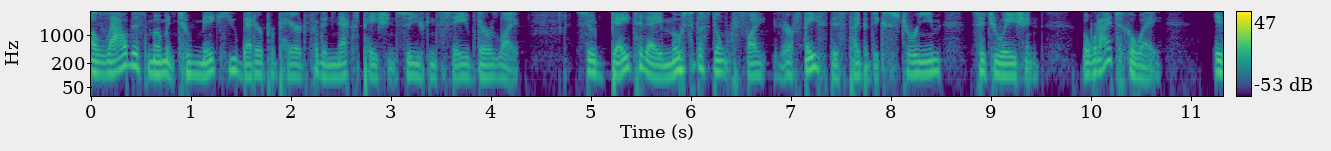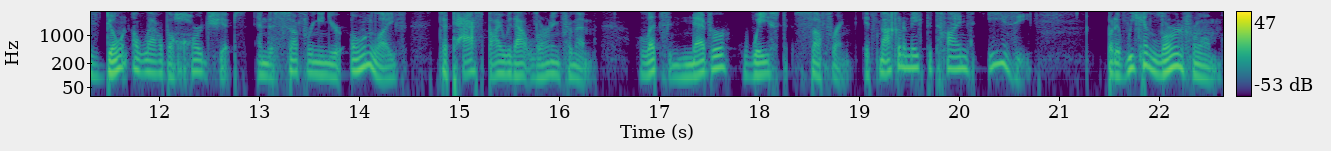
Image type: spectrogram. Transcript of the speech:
Allow this moment to make you better prepared for the next patient so you can save their life. So, day to day, most of us don't fight or face this type of extreme situation. But what I took away is don't allow the hardships and the suffering in your own life to pass by without learning from them. Let's never waste suffering. It's not going to make the times easy, but if we can learn from them,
